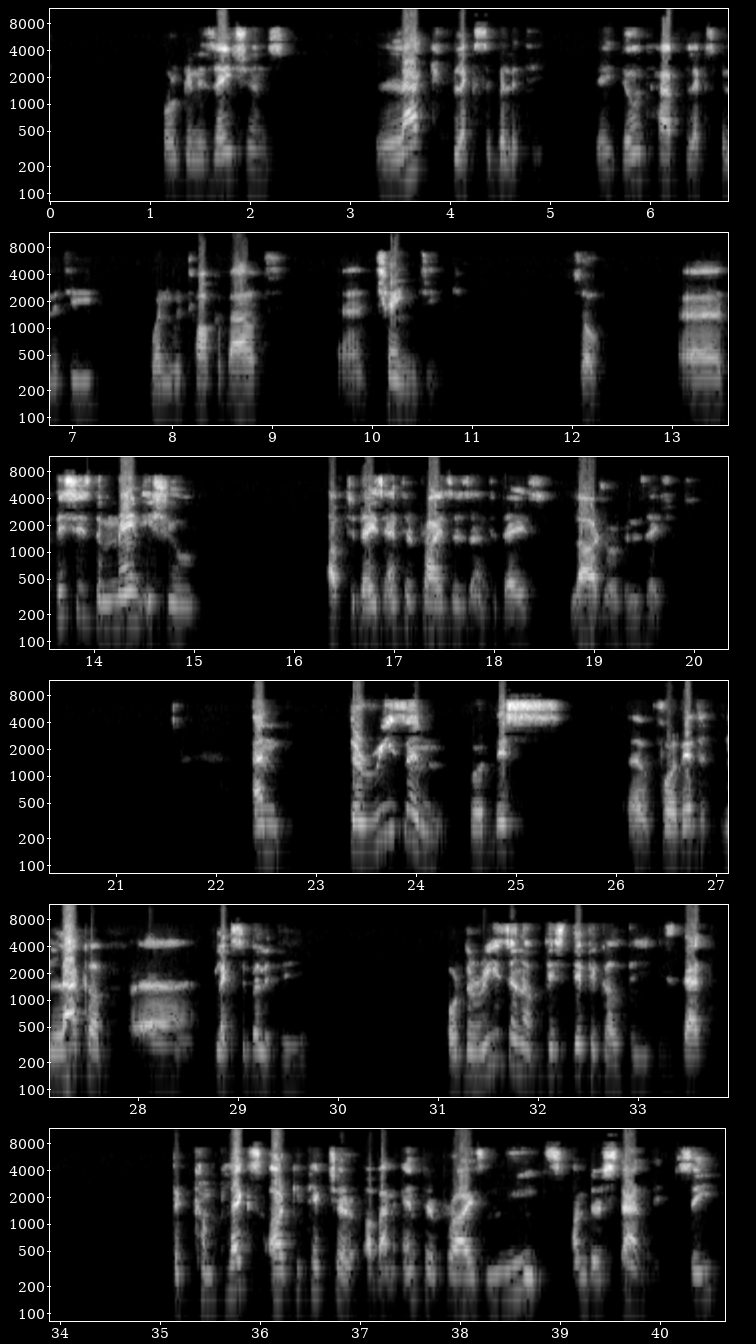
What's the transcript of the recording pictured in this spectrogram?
organizations lack flexibility. They don't have flexibility when we talk about uh, changing. So, uh, this is the main issue of today's enterprises and today's large organizations. And the reason for this, uh, for this lack of uh, flexibility, or the reason of this difficulty is that the complex architecture of an enterprise needs understanding. See,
